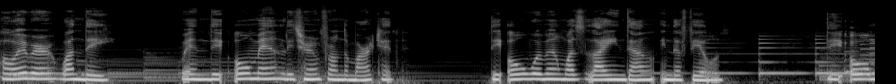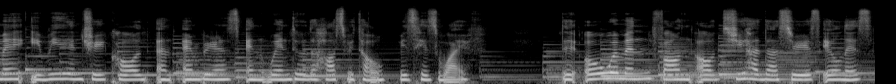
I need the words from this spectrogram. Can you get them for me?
However, one day, when the old man returned from the market, the old woman was lying down in the field. The old man immediately called an ambulance and went to the hospital with his wife. The old woman found out she had a serious illness,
